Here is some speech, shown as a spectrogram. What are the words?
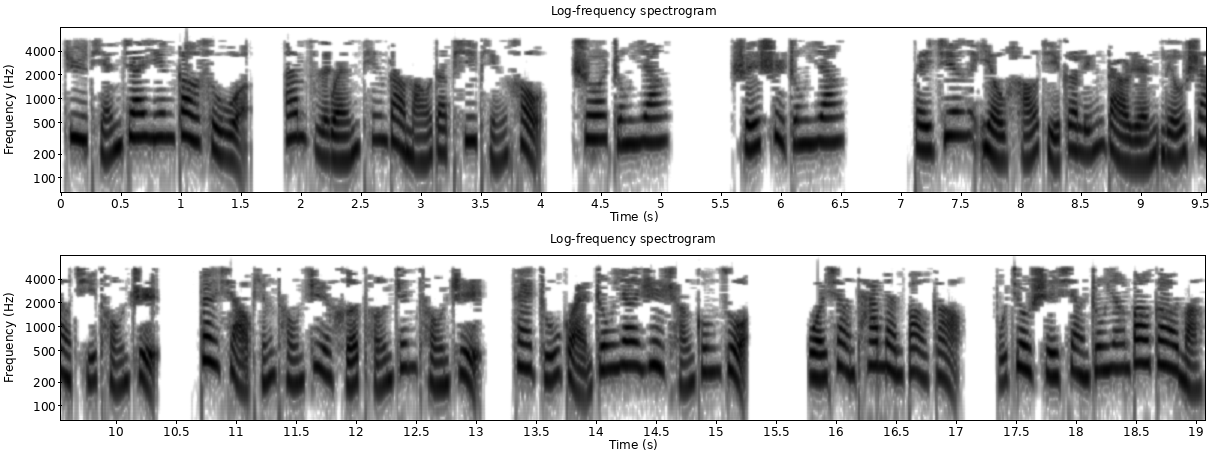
据田家英告诉我，安子文听到毛的批评后说：“中央谁是中央？北京有好几个领导人，刘少奇同志、邓小平同志和彭真同志在主管中央日常工作。我向他们报告，不就是向中央报告吗？”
